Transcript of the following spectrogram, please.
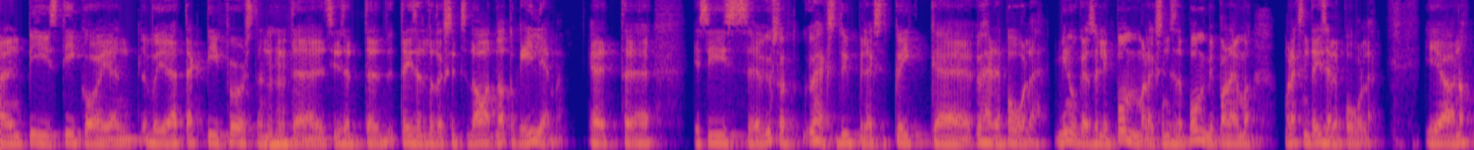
and B is decoy and või attack B first and mm -hmm. uh, siis, et teised võtaksid seda A-d natuke hiljem. et äh, ja siis äh, ükskord üheksa tüüpi läksid kõik äh, ühele poole. minu käes oli pomm, ma läksin seda pommi panema, ma läksin teisele poole. ja noh,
